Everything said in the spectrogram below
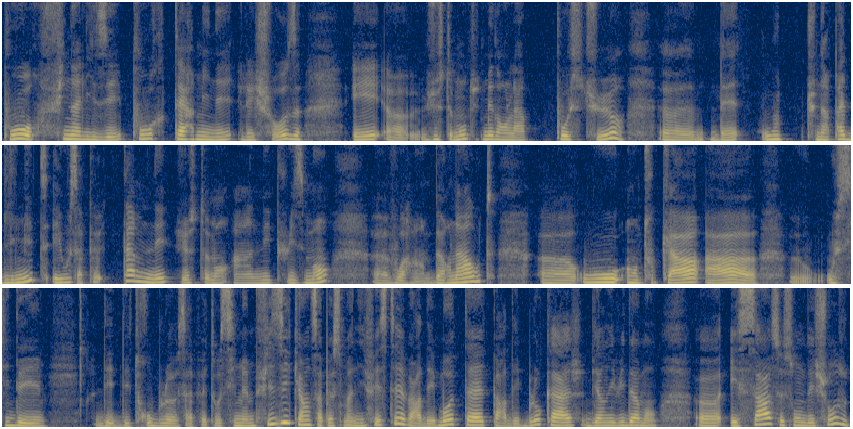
pour finaliser, pour terminer les choses et euh, justement tu te mets dans la posture euh, ben, où tu n'as pas de limite et où ça peut t'amener justement à un épuisement, euh, voire un burn-out, ou en tout cas à aussi des, troubles, ça peut être aussi même physique, hein, ça peut se manifester par des maux de tête, par des blocages, bien évidemment. et ça, ce sont des choses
